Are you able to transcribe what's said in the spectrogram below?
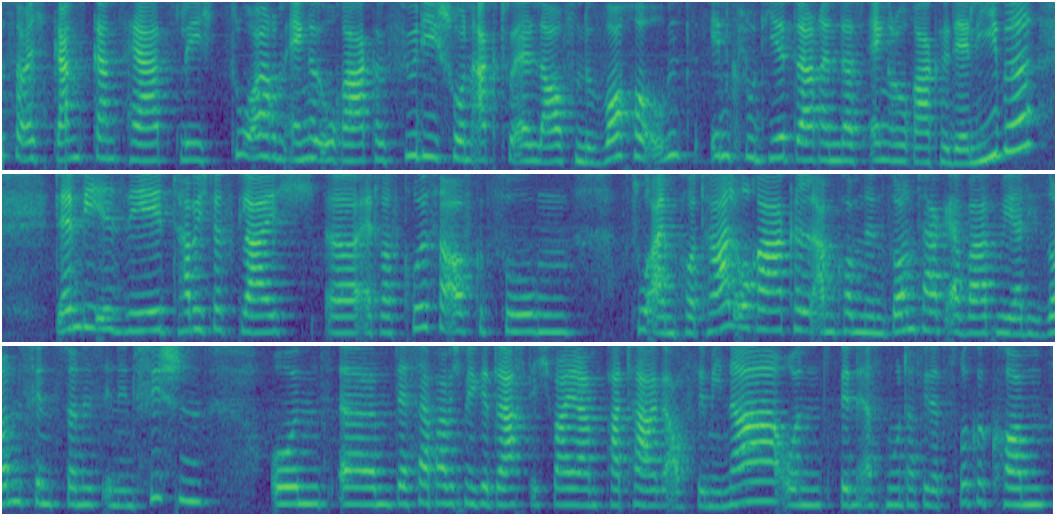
begrüße euch ganz, ganz herzlich zu eurem Engelorakel für die schon aktuell laufende Woche und inkludiert darin das Engelorakel der Liebe. Denn wie ihr seht, habe ich das gleich äh, etwas größer aufgezogen zu einem Portalorakel. Am kommenden Sonntag erwarten wir ja die Sonnenfinsternis in den Fischen. Und ähm, deshalb habe ich mir gedacht, ich war ja ein paar Tage auf Seminar und bin erst Montag wieder zurückgekommen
